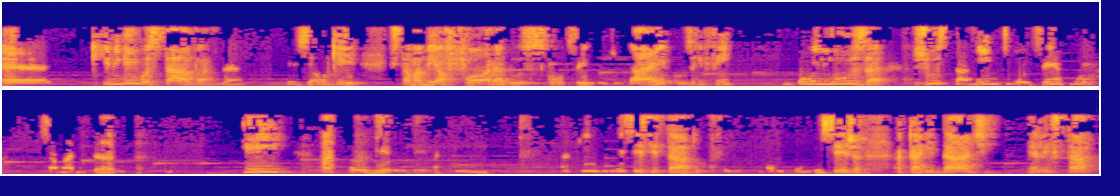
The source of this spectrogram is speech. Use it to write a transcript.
é, que ninguém gostava, né? Região que estava meio fora dos conceitos judaicos, enfim. Então ele usa justamente o exemplo samaritano. Quem acolheu aquele, aquele necessitado? Ou seja, a caridade ela está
